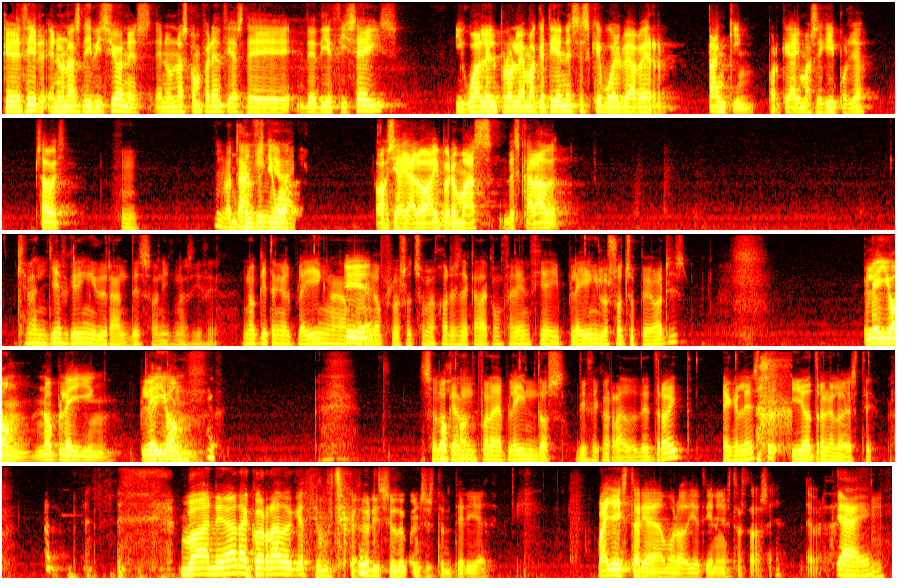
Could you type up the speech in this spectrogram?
Quiero decir, en unas divisiones, en unas conferencias de, de 16, igual el problema que tienes es que vuelve a haber tanking, porque hay más equipos ya. ¿Sabes? hmm. Entonces igual- hay. O sea, ya lo hay, pero más descarado. Quedan Jeff Green y Durant de Sonic, nos dice. No quiten el play-in, hagan Sí, ¿eh? playoff los ocho mejores de cada conferencia y play-in los ocho peores. Play on, no play-in. Play on. Solo Ojo. quedan fuera de play-in dos, dice Corrado. Detroit en el este y otro en el oeste. Banear a Corrado que hace mucho calor y sudo con sus tonterías. Vaya historia de amor-odio tienen estos dos, ¿eh? De verdad. Ya, ¿eh?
